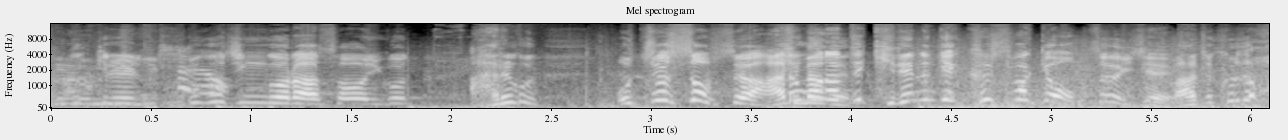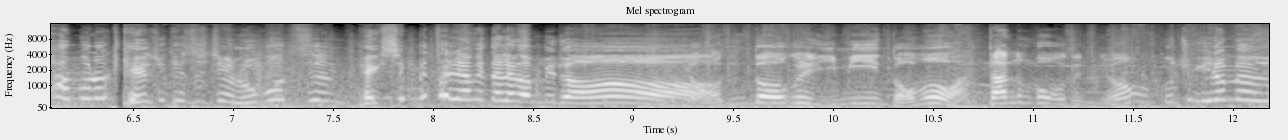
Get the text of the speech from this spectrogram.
궁극기를 누르고 진 거라서 이거 아르곤 어쩔 수 없어요. 아르곤한테 기대는 게 클 수밖에 없어요 이제. 맞아. 그래도 화물은 계속해서 지금 로봇은 110m 향해 달려갑니다. 언덕을 이미 넘어왔다는 거거든요. 그쪽 이러면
